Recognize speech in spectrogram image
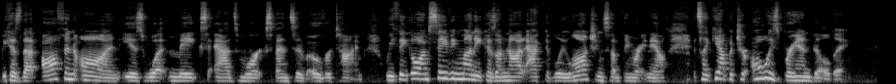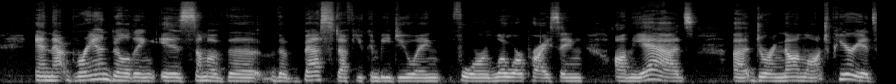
because that off and on is what makes ads more expensive over time. We think, oh, I'm saving money because I'm not actively launching something right now. It's like, yeah, but you're always brand building. And that brand building is some of the the best stuff you can be doing for lower pricing on the ads. Uh, during non-launch periods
